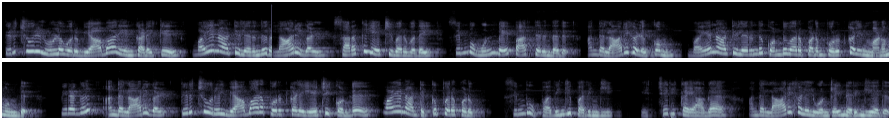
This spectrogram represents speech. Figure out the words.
திருச்சூரில் உள்ள ஒரு வியாபாரியின் கடைக்கு வயநாட்டிலிருந்து லாரிகள் சரக்கு ஏற்றி வருவதை சிம்பு முன்பே பார்த்திருந்தது. அந்த லாரிகளுக்கும் வயநாட்டிலிருந்து கொண்டு வரப்படும் பொருட்களின் மனம் உண்டு. பிறகு அந்த லாரிகள் திருச்சூரில் வியாபார பொருட்களை ஏற்றிக்கொண்டு வயநாட்டுக்கு புறப்படும். சிம்பு பதுங்கி பதுங்கி எச்சரிக்கையாக அந்த லாரிகளில் ஒன்றை நெருங்கியது.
